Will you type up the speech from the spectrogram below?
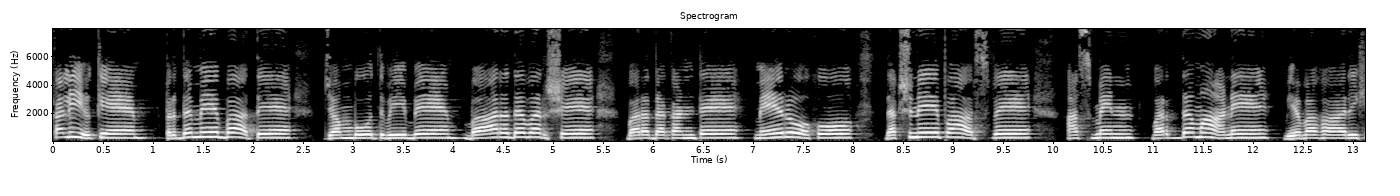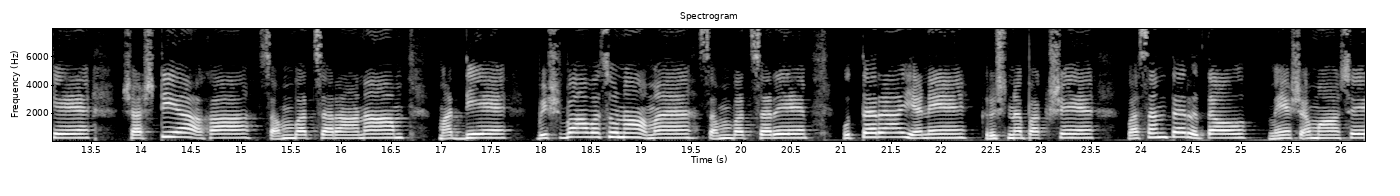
कलियुगे प्रथमे बाते जम्बूद्वीपे भारतवर्षे भरतकण्ठे मेरोः दक्षिणे पार्श्वे अस्मिन् वर्धमाने व्यवहारिके षष्ट्याः संवत्सराणां मध्ये विश्वावसु नाम संवत्सरे उत्तरायणे कृष्णपक्षे वसन्तऋतौ मेषमासे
